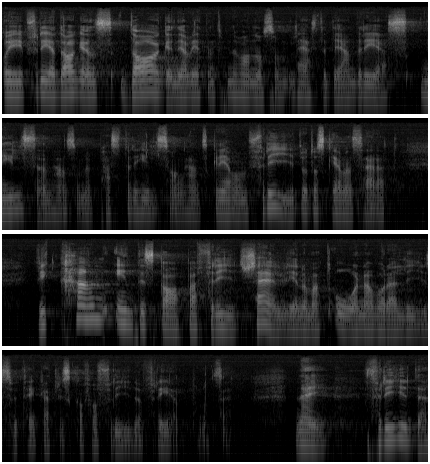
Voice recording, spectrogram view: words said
Och i fredagens dagen, jag vet inte om det var någon som läste det, Andreas Nilsen, han som är pastor i Hillsong, han skrev om frid och då skrev han så här att vi kan inte skapa frid själv genom att ordna våra liv så vi tänker att vi ska få frid och fred på något sätt. Nej, friden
